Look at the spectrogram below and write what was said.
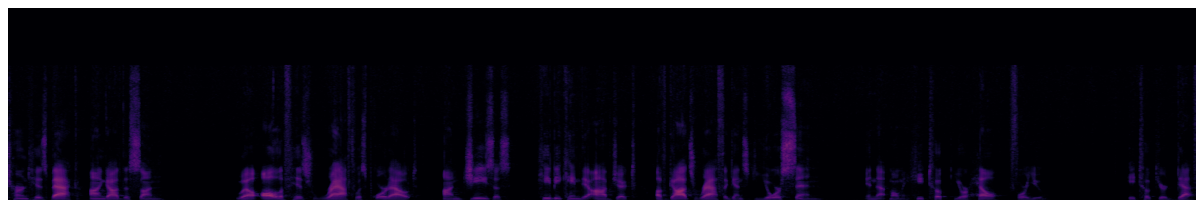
turned his back on God the Son. Well, all of his wrath was poured out on Jesus, he became the object of God's wrath against your sin in that moment. He took your hell for you. He took your death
